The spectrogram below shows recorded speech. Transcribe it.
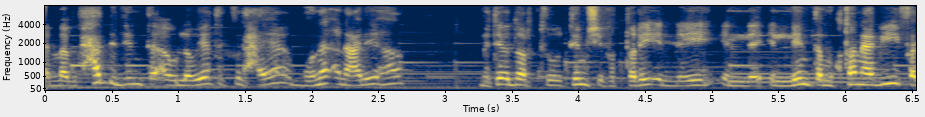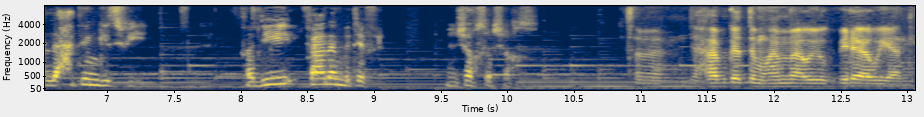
لما بتحدد أنت أولوياتك في الحياة بناء عليها بتقدر تمشي في الطريق اللي إيه اللي, اللي أنت مقتنع بيه فاللي هتنجز فيه. فدي فعلا بتفرق من شخص لشخص. تمام دي حاجة بجد مهمة قوي وكبيرة قوي يعني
